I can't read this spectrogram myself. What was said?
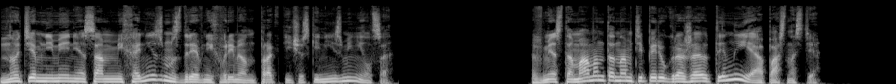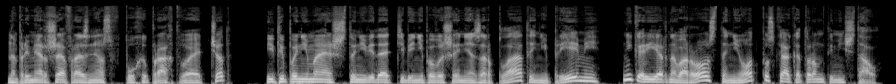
Но, тем не менее, сам механизм с древних времен практически не изменился. Вместо мамонта нам теперь угрожают иные опасности – Например, шеф разнес в пух и прах твой отчет, и ты понимаешь, что не видать тебе ни повышения зарплаты, ни премии, ни карьерного роста, ни отпуска, о котором ты мечтал.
